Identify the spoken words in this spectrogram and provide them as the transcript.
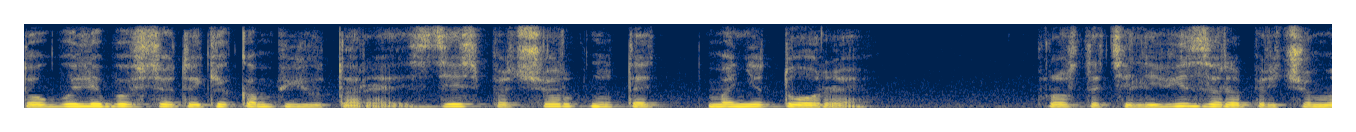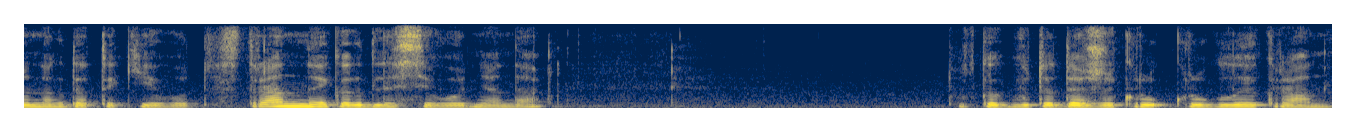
то были бы все-таки компьютеры. Здесь подчеркнуты мониторы, просто телевизоры, причем иногда такие вот странные, как для сегодня, да. Тут как будто даже круглый экран.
